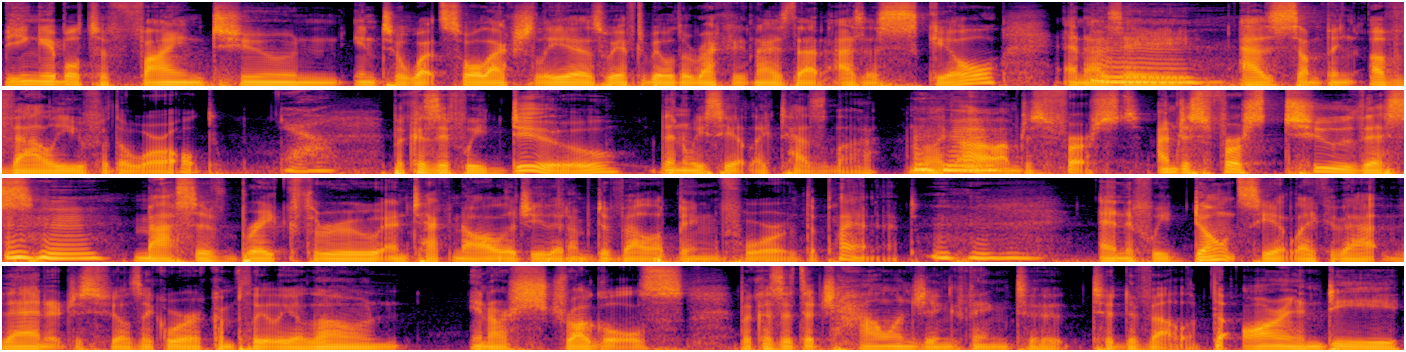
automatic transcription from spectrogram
being able to fine tune into what soul actually is we have to be able to recognize that as a skill and as a mm. as something of value for the world Yeah. Because if we do then we see it like tesla. And we're like mm-hmm. oh i'm just first. I'm just first to this mm-hmm. massive breakthrough and technology that i'm developing for the planet. Mm-hmm. And if we don't see it like that then it just feels like we're completely alone in our struggles because it's a challenging thing to to develop. The R and D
